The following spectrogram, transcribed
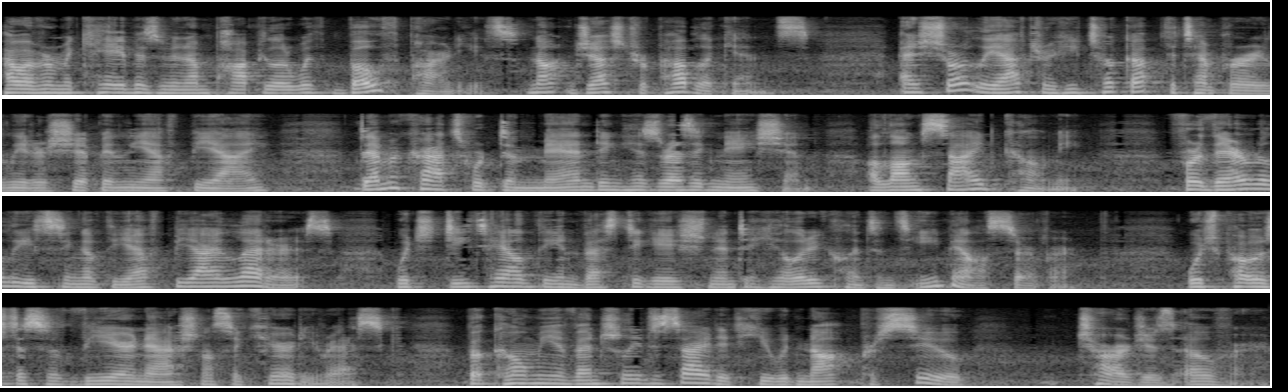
However, McCabe has been unpopular with both parties, not just Republicans, and shortly after he took up the temporary leadership in the FBI, Democrats were demanding his resignation, alongside Comey, for their releasing of the FBI letters which detailed the investigation into Hillary Clinton's email server, which posed a severe national security risk, but Comey eventually decided he would not pursue charges over.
